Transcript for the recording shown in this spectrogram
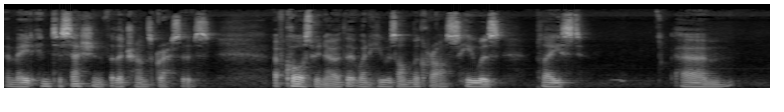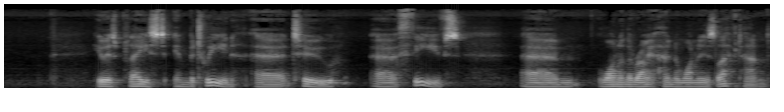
and made intercession for the transgressors. Of course, we know that when he was on the cross, he was placed, um, he was placed in between uh, two uh, thieves, um, one on the right hand and one on his left hand,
